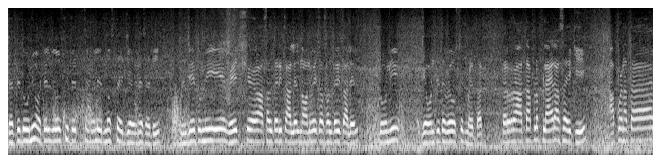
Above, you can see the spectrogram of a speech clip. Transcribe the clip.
तर ते दोन्ही हॉटेल व्यवस्थित आहेत चांगले आहेत मस्त आहेत जेवण्यासाठी. म्हणजे तुम्ही व्हेज असाल तरी चालेल नॉनव्हेज असाल तरी चालेल दोन्ही जेवण तिथं व्यवस्थित मिळतात. तर आता आपला प्लॅन असा आहे की आपण आता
